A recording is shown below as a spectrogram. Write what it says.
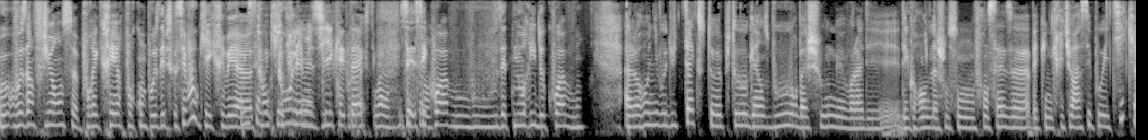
vos, influences pour écrire, pour composer, parce que c'est vous qui écrivez tous les musiques, les textes c'est quoi? Vous, vous, êtes nourri de quoi vous? Alors au niveau du texte, plutôt Gainsbourg, Bachung, voilà des, des grands de la chanson française avec une écriture assez poétique.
